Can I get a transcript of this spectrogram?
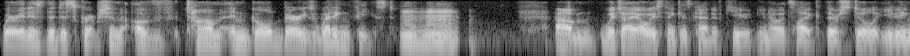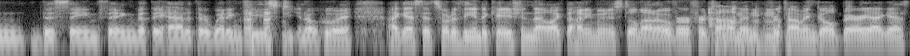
where it is the description of Tom and Goldberry's wedding feast. Mm-hmm. Um, which I always think is kind of cute. You know, it's like they're still eating the same thing that they had at their wedding feast. you know, who I guess that's sort of the indication that like the honeymoon is still not over for Tom and for Tom and Goldberry. I guess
